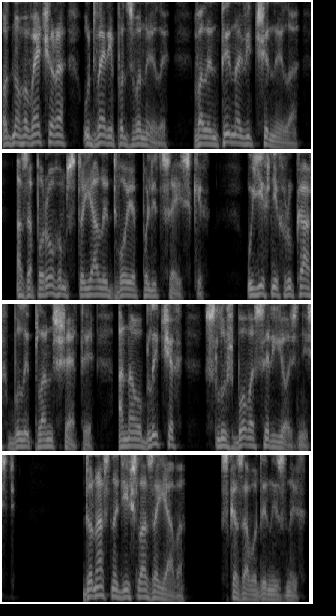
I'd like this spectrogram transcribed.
Одного вечора у двері подзвонили. Валентина відчинила, а за порогом стояли двоє поліцейських. У їхніх руках були планшети, а на обличчях службова серйозність. До нас надійшла заява, сказав один із них,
